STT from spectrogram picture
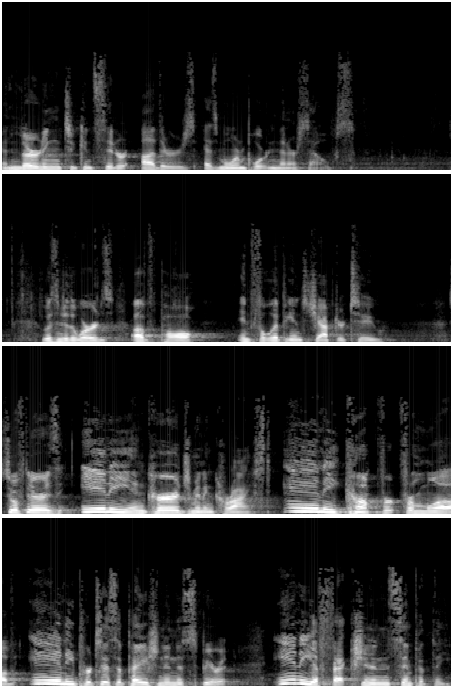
and learning to consider others as more important than ourselves. Listen to the words of Paul in Philippians chapter 2. So, if there is any encouragement in Christ, any comfort from love, any participation in the Spirit, any affection and sympathy,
